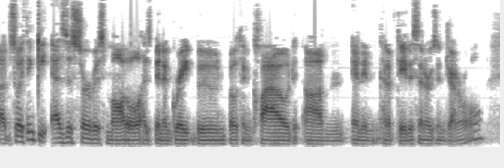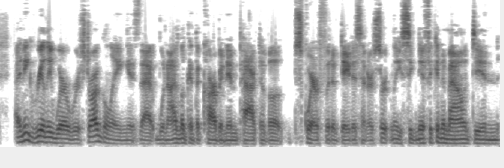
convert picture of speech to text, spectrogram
Uh, so I think the as a service model has been a great boon both in cloud um, and in kind of data centers in general. I think really where we're struggling is that when I look at the carbon impact of a square foot of data center, certainly significant amount in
